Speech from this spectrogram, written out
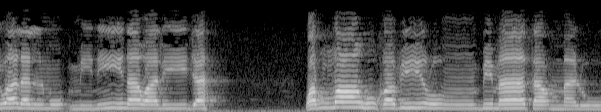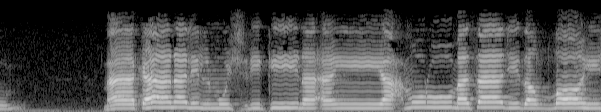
وَلَا الْمُؤْمِنِينَ وَلِيجَةً وَاللَّهُ خَبِيرٌ بِمَا تَعْمَلُونَ. مَا كَانَ لِلْمُشْرِكِينَ أَن يَعْمُرُوا مَسَاجِدَ اللَّهِ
